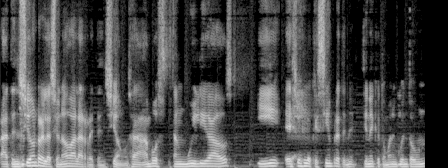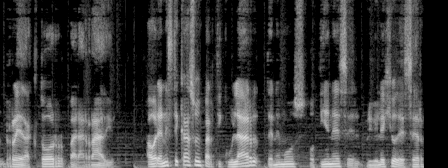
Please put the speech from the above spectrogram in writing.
Atención relacionado a la retención, o sea, ambos están muy ligados y eso es lo que siempre tiene que tomar en cuenta un redactor para radio. Ahora, en este caso en particular, tenemos o tienes el privilegio de ser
